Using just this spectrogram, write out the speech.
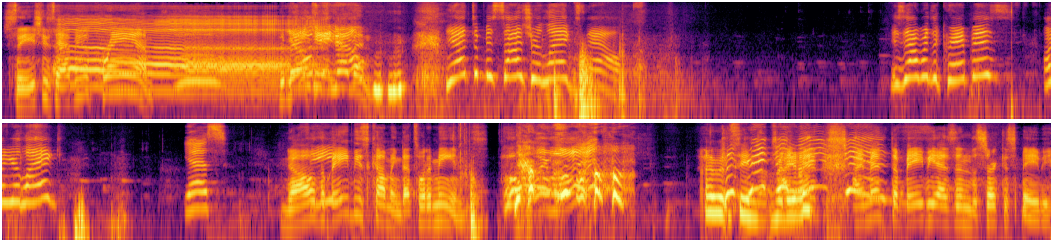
See, she's having a cramp. Uh, The You baby's okay now? coming. You have to massage your legs now. Is that where the cramp is? On your leg? yes. No, the baby's coming. That's what it means. Wait, what? I haven't seen that I video. meant, I meant the baby as in the circus baby.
